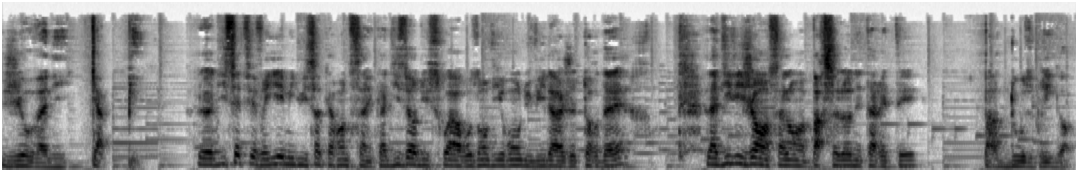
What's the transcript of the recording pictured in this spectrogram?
Giovanni Capi le 17 février 1845, à 10 heures du soir, aux environs du village de Torder, la diligence allant à Barcelone est arrêtée par douze brigands.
